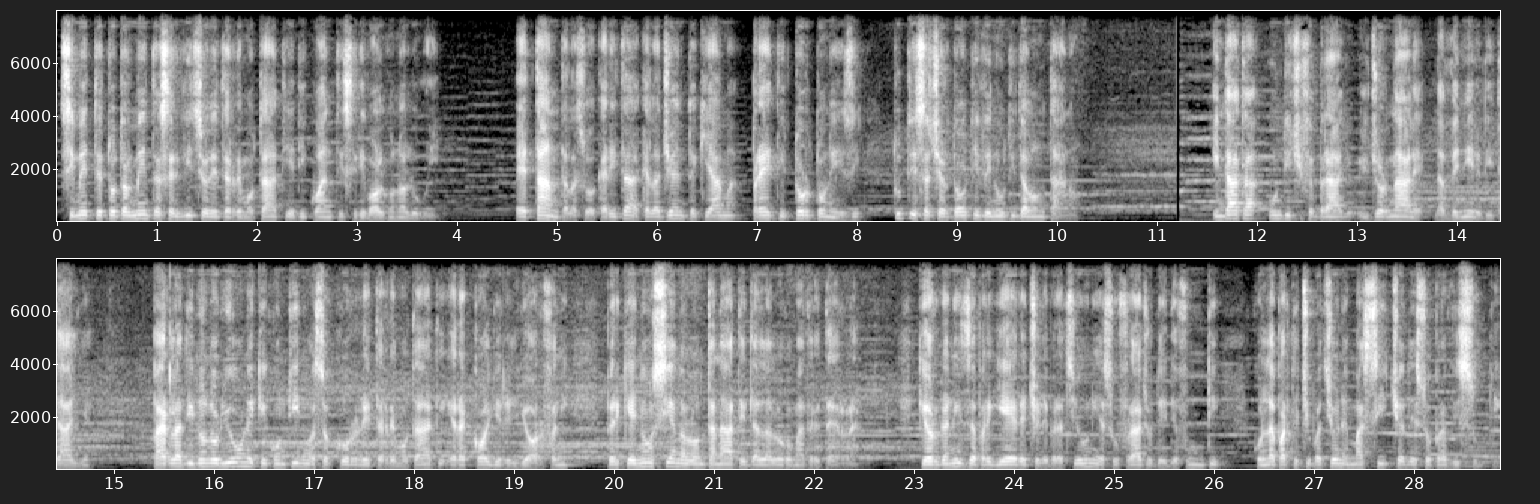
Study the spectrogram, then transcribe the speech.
si mette totalmente a servizio dei terremotati e di quanti si rivolgono a lui. È tanta la sua carità che la gente chiama preti tortonesi tutti i sacerdoti venuti da lontano. In data 11 febbraio il giornale L'Avvenire d'Italia Parla di Don Orione che continua a soccorrere i terremotati e raccogliere gli orfani perché non siano allontanati dalla loro madre terra, che organizza preghiere e celebrazioni a suffragio dei defunti con la partecipazione massiccia dei sopravvissuti.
